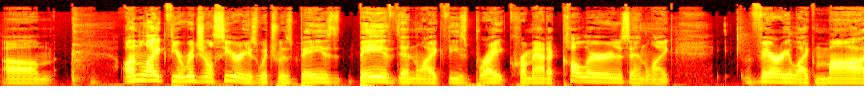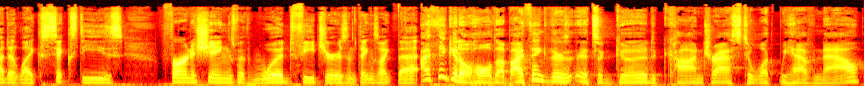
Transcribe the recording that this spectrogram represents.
Um, unlike the original series, which was bathed bathed in like these bright chromatic colors and like very like mod like 60s furnishings with wood features and things like that. I think it'll hold up. I think there's it's a good contrast to what we have now.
